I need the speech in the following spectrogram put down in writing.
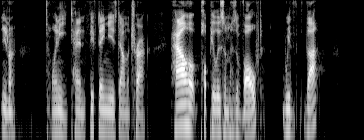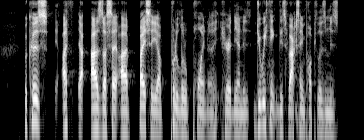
you know, 20, 10, 15 years down the track, how populism has evolved with that. Because I, as I said, I basically I've put a little point uh, here at the end. Is do we think this vaccine populism is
